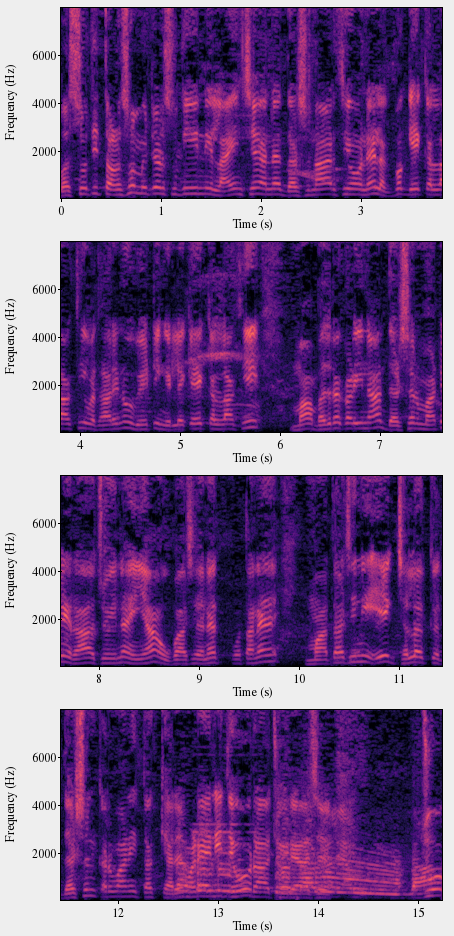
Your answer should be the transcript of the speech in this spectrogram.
બસો થી ત્રણસો મીટર સુધીની લાઈન છે અને દર્શનાર્થીઓને લગભગ એક કલાકથી વધારેનું વેટિંગ એટલે કે એક કલાકથી માં ભદ્રકાળીના દર્શન માટે રાહ જોઈને અહીંયા ઊભા છે અને પોતાને માતાજીની એક ઝલક દર્શન કરવાની તક ક્યારે મળે એની તેઓ રાહ જોઈ રહ્યા છે. જો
